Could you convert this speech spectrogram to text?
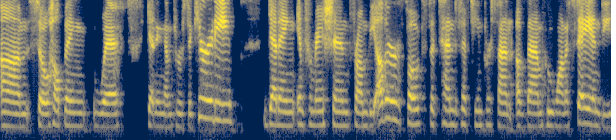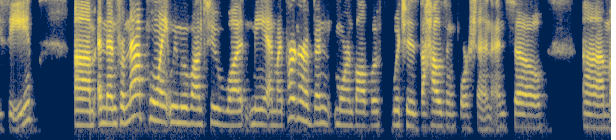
Um, so helping with getting them through security, getting information from the other folks, the 10 to 15% of them who want to stay in DC. Um, and then from that point, we move on to what me and my partner have been more involved with, which is the housing portion. And so um,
